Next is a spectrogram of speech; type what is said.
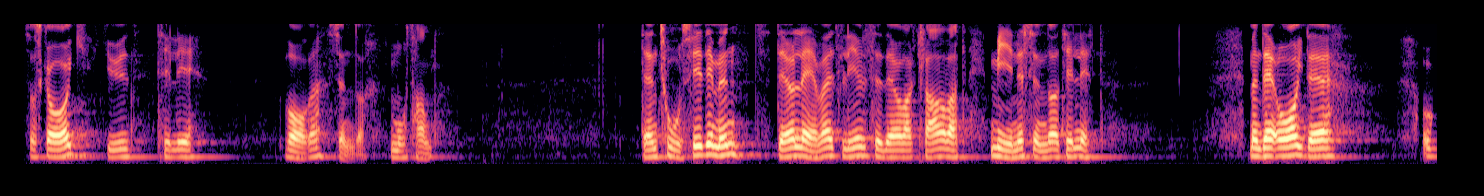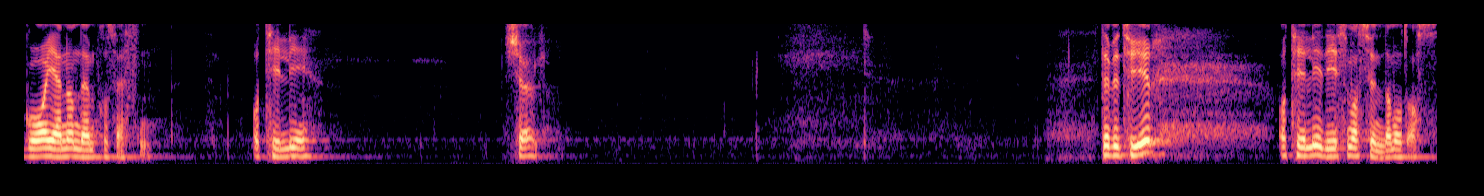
så skal òg Gud tilgi våre synder mot Han. Det er en tosidig mynt, det å leve et liv det å være klar over at mine synder er tilgitt. Men det er òg det å gå gjennom den prosessen og tilgi sjøl. Det betyr å tilgi de som har synda mot oss.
